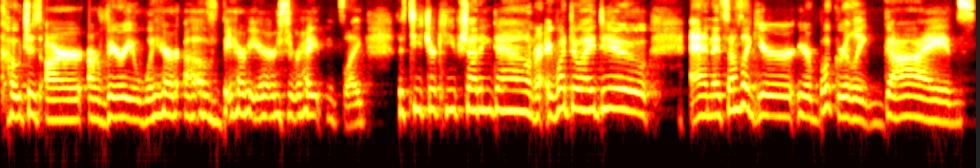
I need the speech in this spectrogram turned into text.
coaches are are very aware of barriers, right? It's like the teacher keeps shutting down, right? What do I do? And it sounds like your your book really guides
